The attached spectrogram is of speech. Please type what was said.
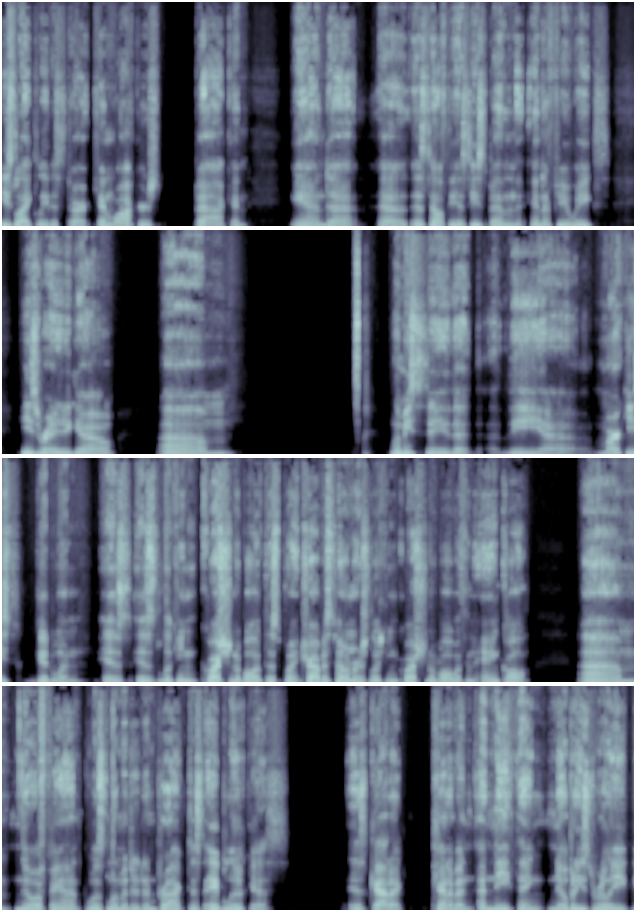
he's likely to start. Ken Walker's back and and uh, uh, as healthy as he's been in a few weeks, he's ready to go. Um, let me see that the uh, Marquise Goodwin is is looking questionable at this point. Travis Homer is looking questionable with an ankle. Um, Noah Fant was limited in practice. Abe Lucas has got a kind of a, a knee thing. Nobody's really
